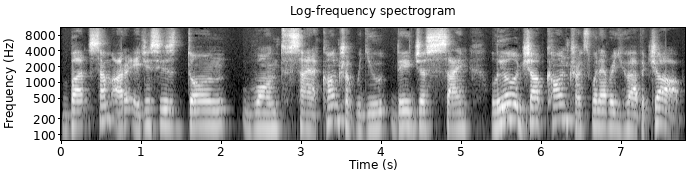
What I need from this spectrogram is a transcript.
but some other agencies don't want to sign a contract with you they just sign little job contracts whenever you have a job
